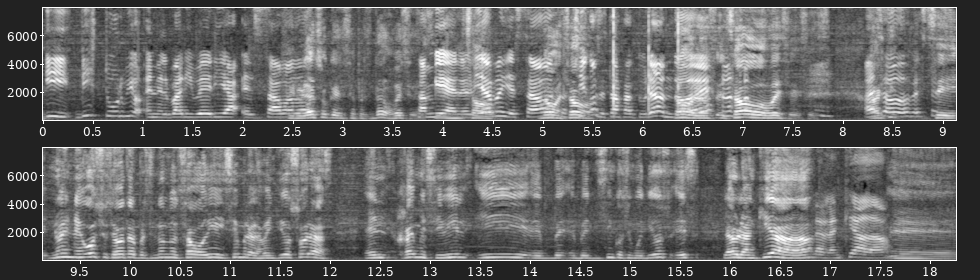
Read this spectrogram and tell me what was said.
Y Disturbio en el bar Iberia el sábado. Firulazo que se presenta dos veces. También, Sí, el viernes y el sábado No, estos chicos están facturando, No, ¿eh? el sábado dos veces. es. Sábado dos veces. Sí, no es negocio, se va a estar presentando el sábado 10 de diciembre a las 22 horas en Jaime Civil y eh, ve- 2552 es La Blanqueada. La blanqueada. eh,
